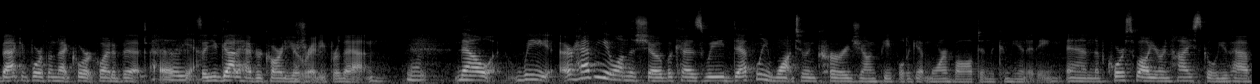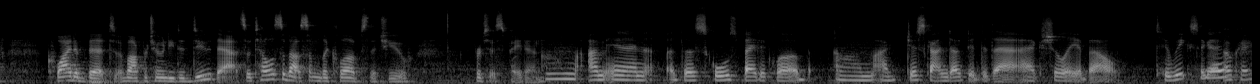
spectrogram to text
back and forth on that court quite a bit. Oh yeah. So you've got to have your cardio ready for that. Yep. Now, we are having you on the show because we definitely want to encourage young people to get more involved in the community. And of course, while you're in high school, you have quite a bit of opportunity to do that. So tell us about some of the clubs that you participate in. Um, I'm in the school's beta club. Um, I just got inducted to that actually about two weeks ago. Okay,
